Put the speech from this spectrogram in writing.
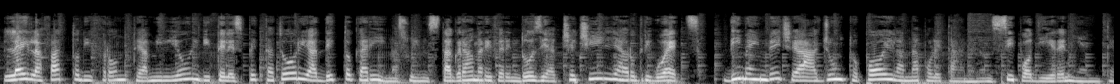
Lei l'ha fatto di fronte a milioni di telespettatori ha detto Carina su Instagram riferendosi a Cecilia Rodriguez, di me invece ha aggiunto poi la napoletana non si può dire niente.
